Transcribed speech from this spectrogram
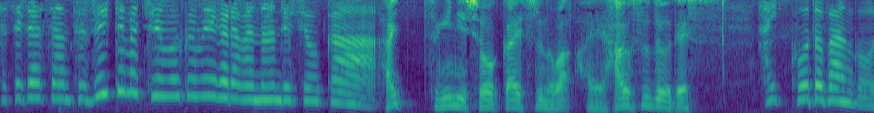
長谷川さん、続いての注目銘柄は何でしょうか？はい、次に紹介するのは、えー、ハウスドゥです。はい、コード番号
